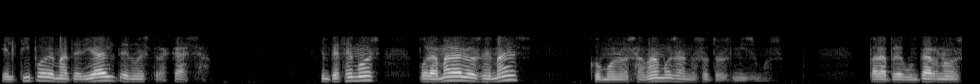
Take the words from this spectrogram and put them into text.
el tipo de material de nuestra casa. Empecemos por amar a los demás como nos amamos a nosotros mismos. Para preguntarnos,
